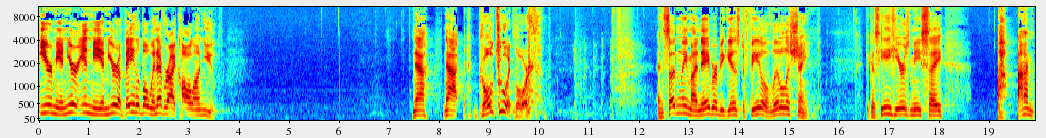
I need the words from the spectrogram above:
near me and you're in me and you're available whenever I call on you. Now, now, go to it, Lord. And suddenly my neighbor begins to feel a little ashamed because he hears me say, ah, I'm,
